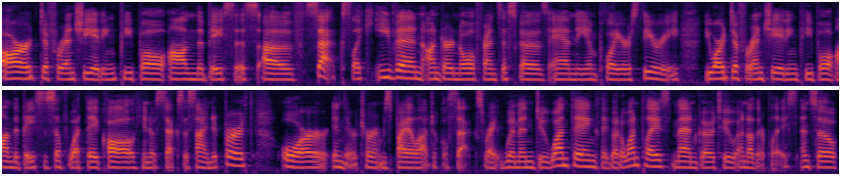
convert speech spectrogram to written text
are differentiating people on the basis of sex. Like, even under Noel Francisco's and the employer's theory, you are differentiating people on the basis of what they call, you know, sex assigned at birth or, in their terms, biological sex, right? Women do one thing, they go to one place, men go to another place. And so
